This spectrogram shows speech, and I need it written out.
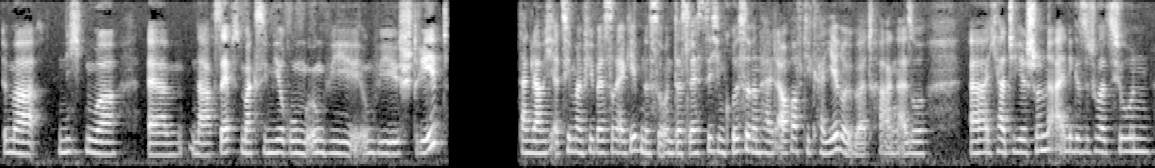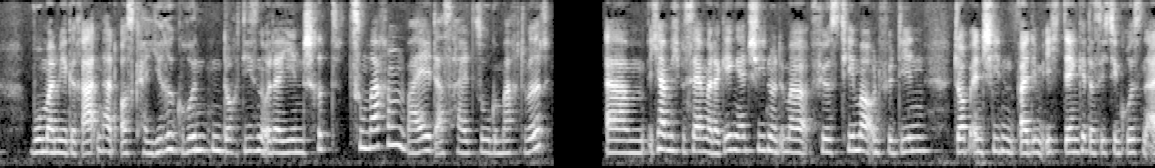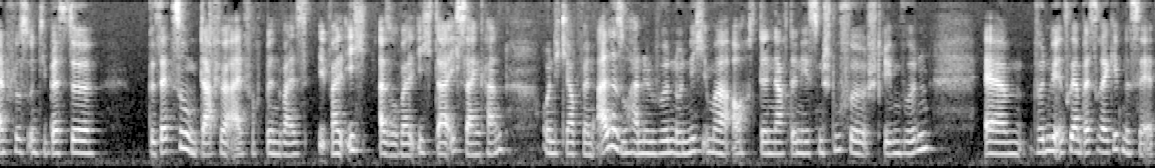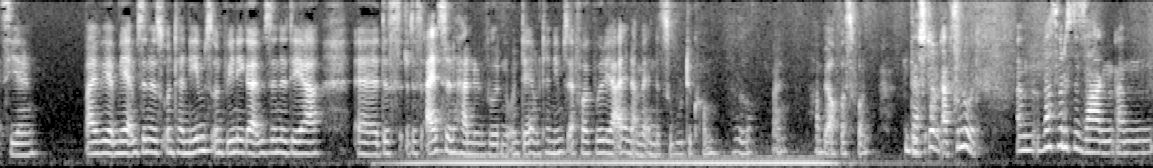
immer nicht nur ähm, nach Selbstmaximierung irgendwie, irgendwie strebt, dann glaube ich, erzielt man viel bessere Ergebnisse. Und das lässt sich im Größeren halt auch auf die Karriere übertragen. Also äh, ich hatte hier schon einige Situationen, wo man mir geraten hat, aus Karrieregründen doch diesen oder jenen Schritt zu machen, weil das halt so gemacht wird. Ähm, ich habe mich bisher immer dagegen entschieden und immer fürs Thema und für den Job entschieden, bei dem ich denke, dass ich den größten Einfluss und die beste Besetzung dafür einfach bin, weil ich, also weil ich da ich sein kann. Und ich glaube, wenn alle so handeln würden und nicht immer auch denn nach der nächsten Stufe streben würden, ähm, würden wir insgesamt bessere Ergebnisse erzielen weil wir mehr im Sinne des Unternehmens und weniger im Sinne der, äh, des, des Einzelnen handeln würden. Und der Unternehmenserfolg würde ja allen am Ende zugutekommen. Also mein, haben wir auch was von. Das stimmt, absolut. Ähm, was würdest du sagen? Ähm,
